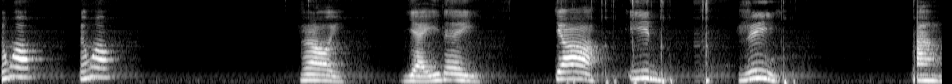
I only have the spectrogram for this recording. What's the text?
đúng không? Đúng không? Rồi vậy thì cho in ri bằng.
